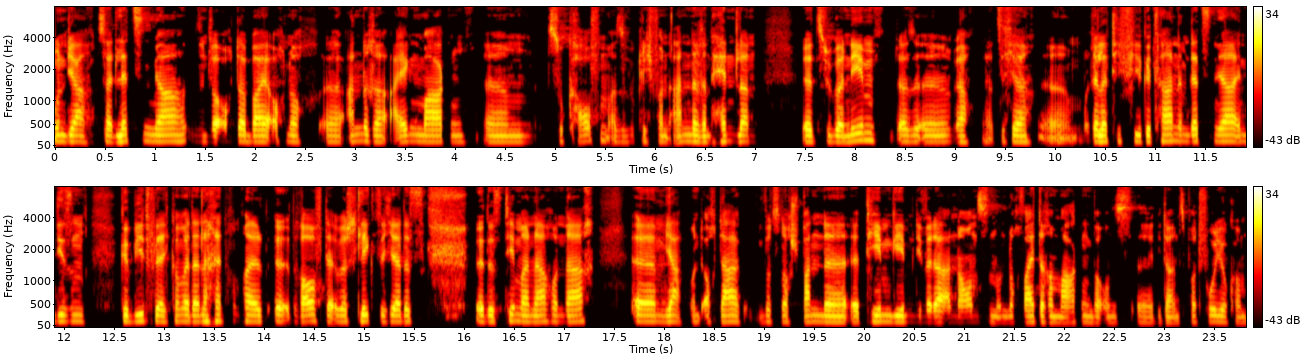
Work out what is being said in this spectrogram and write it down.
Und ja, seit letztem Jahr sind wir auch dabei, auch noch äh, andere Eigenmarken ähm, zu kaufen, also wirklich von anderen Händlern äh, zu übernehmen. Da äh, ja, hat sich ja äh, relativ viel getan im letzten Jahr in diesem Gebiet. Vielleicht kommen wir da nachher nochmal äh, drauf. Da überschlägt sich ja das, äh, das Thema nach und nach. Ähm, ja, und auch da wird es noch spannende äh, Themen geben, die wir da announcen und noch weitere Marken bei uns, äh, die da ins Portfolio kommen.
